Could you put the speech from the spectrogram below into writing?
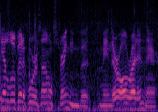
Got a little bit of horizontal stringing, but I mean, they're all right in there.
